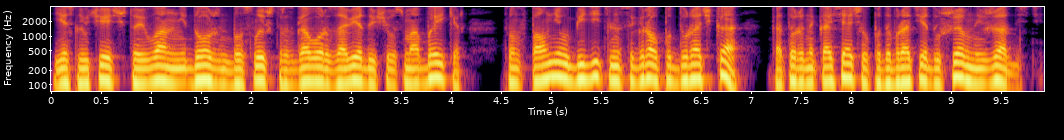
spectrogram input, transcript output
Если учесть, что Иван не должен был слышать разговор заведующего с Мабейкер, то он вполне убедительно сыграл под дурачка, который накосячил по доброте душевной и жадности.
